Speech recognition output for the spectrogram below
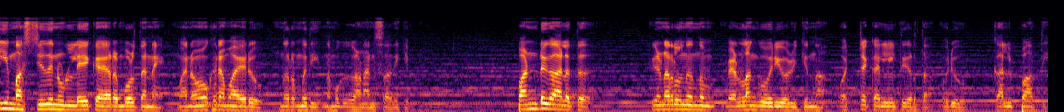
ഈ മസ്ജിദിനുള്ളിലേക്ക് കയറുമ്പോൾ തന്നെ മനോഹരമായൊരു നിർമ്മിതി നമുക്ക് കാണാൻ സാധിക്കും. പണ്ട് കാലത്ത് കിണറിൽ നിന്നും വെള്ളം കോരി ഒഴിക്കുന്ന ഒറ്റക്കല്ലിൽ തീർത്ത ഒരു കൽപ്പാത്തി.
